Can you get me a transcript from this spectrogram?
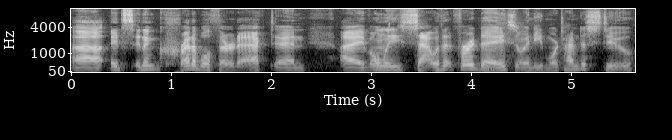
Uh, it's an incredible third act, and I've only sat with it for a day, so I need more time to stew.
